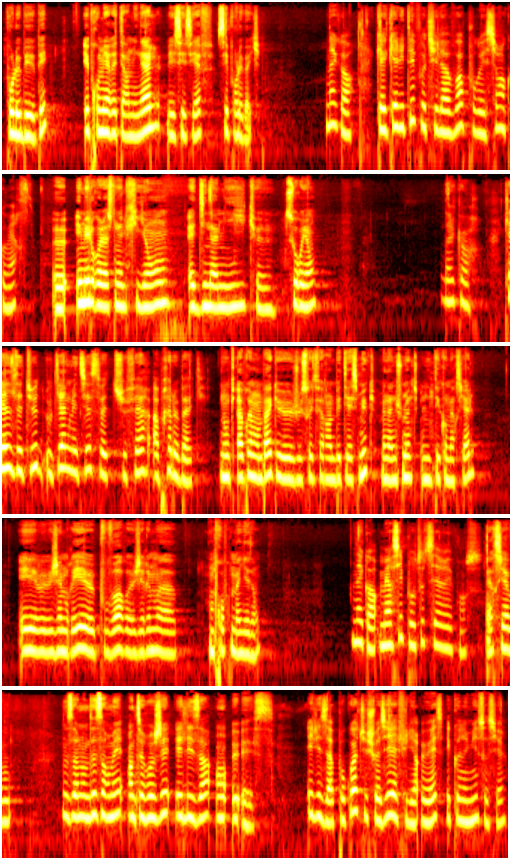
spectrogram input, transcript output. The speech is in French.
pour le BEP. Et première et terminale, les CCF, c'est pour le bac. D'accord. Quelle qualité faut-il avoir pour réussir en commerce? Euh, Aimer le relationnel client, être dynamique, euh, souriant. D'accord. Quelles études ou quel métier souhaites-tu faire après le bac? Donc après mon bac, je souhaite faire un BTS MUC, Management Unité Commerciale. Et j'aimerais pouvoir gérer ma, mon propre magasin. D'accord. Merci pour toutes ces réponses. Merci à vous. Nous allons désormais interroger Elisa en ES. Elisa, pourquoi tu choisis la filière ES, économie et sociale?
